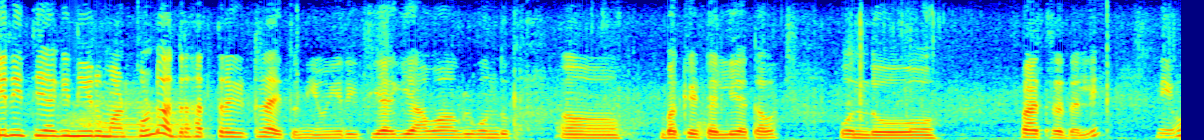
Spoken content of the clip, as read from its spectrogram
ಈ ರೀತಿಯಾಗಿ ನೀರು ಮಾಡಿಕೊಂಡು ಅದರ ಹತ್ತಿರ ಇಟ್ಟರೆ ಆಯಿತು. ನೀವು ಈ ರೀತಿಯಾಗಿ ಯಾವಾಗಲೂ ಒಂದು ಬಕೆಟಲ್ಲಿ ಅಥವಾ ಒಂದು ಪಾತ್ರದಲ್ಲಿ ನೀವು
